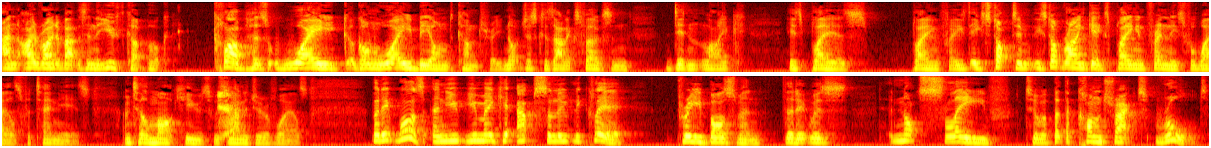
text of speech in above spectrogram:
and I write about this in the Youth Cup book, club has way gone way beyond country. Not just because Alex Ferguson didn't like his players playing for. He, he, stopped him. He stopped Ryan Giggs playing in friendlies for Wales for ten years until Mark Hughes was yeah. manager of Wales. But it was, and you you make it absolutely clear pre Bosman that it was not slave to it, but the contract ruled,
